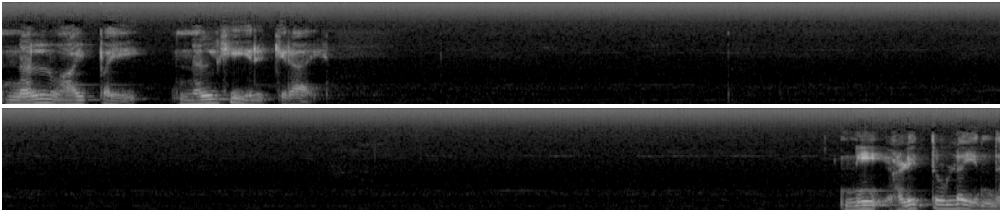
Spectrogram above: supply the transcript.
நல் வாய்ப்பை நல்கி இருக்கிறாய் நீ அளித்துள்ள இந்த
